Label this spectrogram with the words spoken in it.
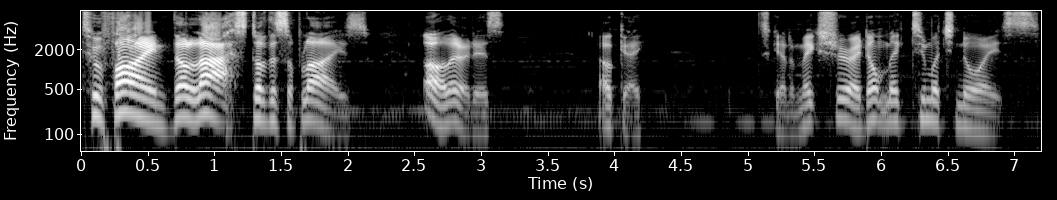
to find the last of the supplies. Oh, there it is. Okay. Just gotta make sure I don't make too much noise.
